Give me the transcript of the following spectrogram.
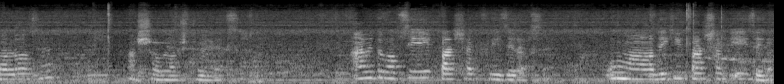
ভালো আছে আর সব নষ্ট হয়ে গেছে। আমি তো ভাবছি পাট শাক ফ্রিজে রাখছে। ও মা, দেখি পাট শাক এই জায়গা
